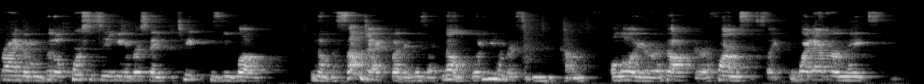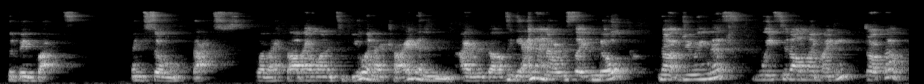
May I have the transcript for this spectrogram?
random little courses in university that you take because you love, you know, the subject, but it was like, no, go to university become a lawyer, a doctor, a pharmacist, like whatever makes the big bucks. And so that's what I thought I wanted to do. And I tried and I rebelled again. And I was like, nope, not doing this. Wasted all my money, dropped out.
